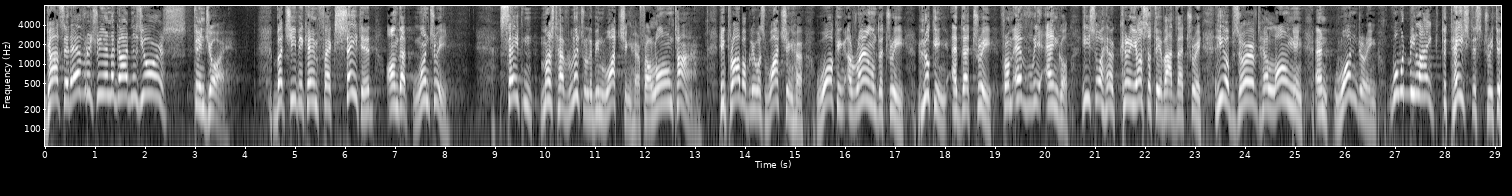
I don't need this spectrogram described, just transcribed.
God said, Every tree in the garden is yours to enjoy. But she became fixated on that one tree. Satan must have literally been watching her for a long time. He probably was watching her walking around the tree, looking at that tree from every angle. He saw her curiosity about that tree. He observed her longing and wondering what would be like to taste this tree, to,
